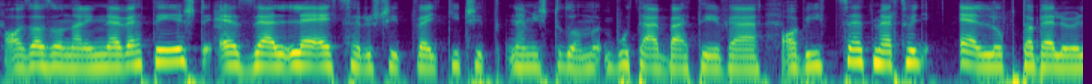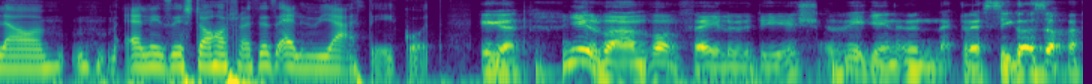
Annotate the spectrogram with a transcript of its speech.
az azonnali nevetést, ezzel leegyszerűsítve egy kicsit, nem is tudom, butábbá téve a viccet, mert hogy ellopta belőle a elnézést a hasonlat, az előjátékot. Igen, nyilván van fejlődés, végén önnek lesz igaza,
